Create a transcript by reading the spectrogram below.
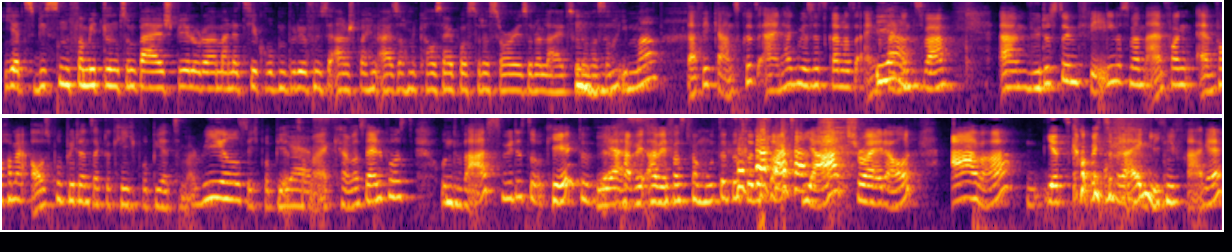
jetzt Wissen vermitteln zum Beispiel oder meine Zielgruppenbedürfnisse ansprechen, als auch mit Karussellpost oder Stories oder Lives oder mhm. was auch immer. Darf ich ganz kurz einhaken? Mir ist jetzt gerade was eingefallen ja. und zwar ähm, würdest du empfehlen, dass man am Anfang einfach einmal ausprobiert und sagt, okay, ich probiere jetzt einmal Reels, ich probiere yes. jetzt einmal Karussellpost und was würdest du, okay, yes. habe hab ich fast vermutet, dass du das sagst, ja, try it out, aber jetzt komme ich zu meiner eigentlichen Frage.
